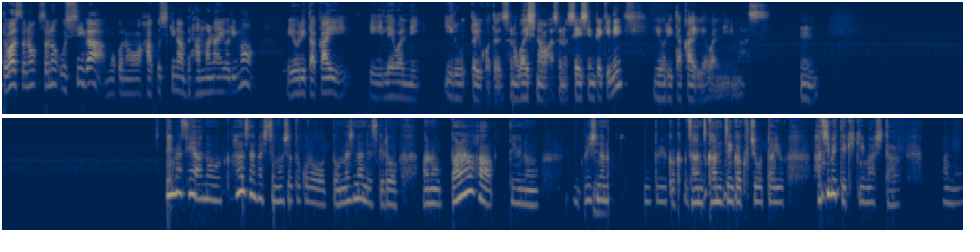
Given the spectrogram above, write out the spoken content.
とはそのその牛がもうこの博識なブラハマナよりもより高いレベルにいるということです。そのワイシナはその精神的により高いレベルにいます。うん、すいません。あの、花さんが質問したところと同じなんですけど、あの、バラーハっていうのを、クリシナの、というか、完全拡張体を初めて聞きました。あの、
